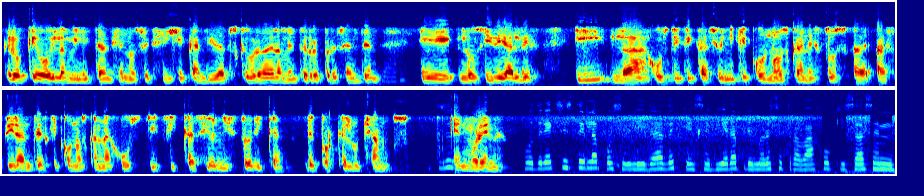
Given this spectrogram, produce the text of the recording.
Creo que hoy la militancia nos exige candidatos que verdaderamente representen eh, los ideales y la justificación y que conozcan estos aspirantes, que conozcan la justificación histórica de por qué luchamos en Morena. ¿Podría existir la posibilidad de que se viera primero ese trabajo quizás en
